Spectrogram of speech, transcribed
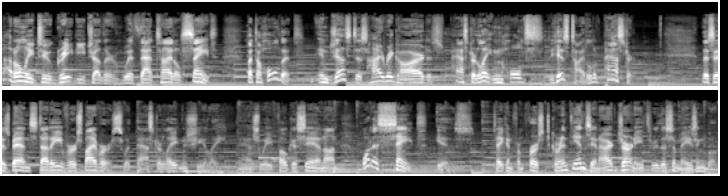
Not only to greet each other with that title saint, but to hold it in just as high regard as Pastor Layton holds his title of pastor. This has been Study Verse by Verse with Pastor Layton Sheely as we focus in on what a saint is, taken from 1 Corinthians in our journey through this amazing book.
